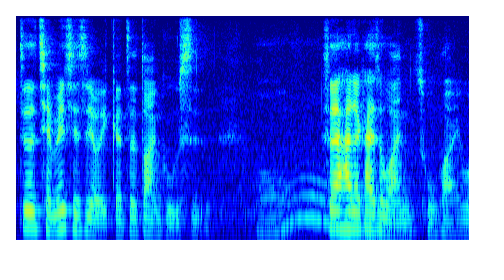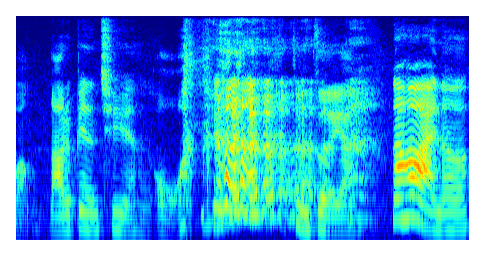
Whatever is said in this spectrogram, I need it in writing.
就是前面其实有一个这段故事，哦，所以他就开始玩楚怀王，然后就变成屈原很 哦，就是这样。那后来呢，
